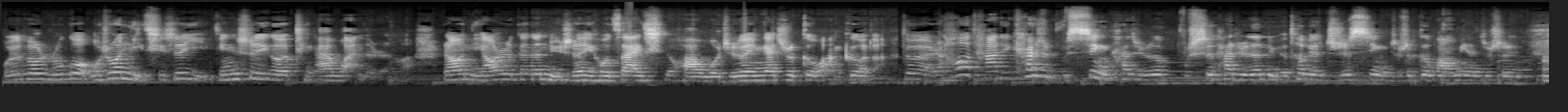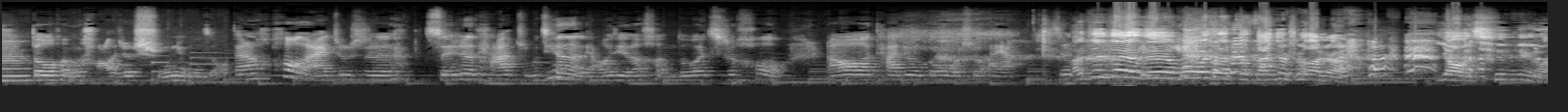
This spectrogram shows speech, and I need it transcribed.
我就说，如果我说你其实已经是一个挺爱玩的人了，然后你要是跟着女生以后在一起的话，我觉得应该就是各玩各的。对，然后他一开始不信，他觉得不是，他觉得女的特别知性，就是各方面就是都很好，就是熟女那种。但是后来就是随着他逐渐的了解了很。多之后，然后他就跟我说：“哎呀，啊，对对对，不不，咱咱就说到这儿，要亲命了。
